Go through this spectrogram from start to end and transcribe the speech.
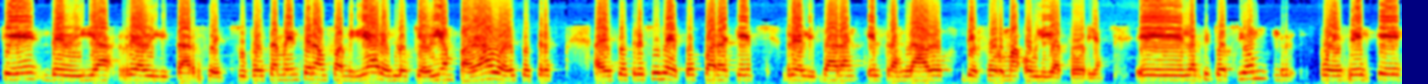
que debía rehabilitarse. Supuestamente eran familiares los que habían pagado a estos tres a estos tres sujetos para que realizaran el traslado de forma obligatoria. Eh, la situación pues es que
